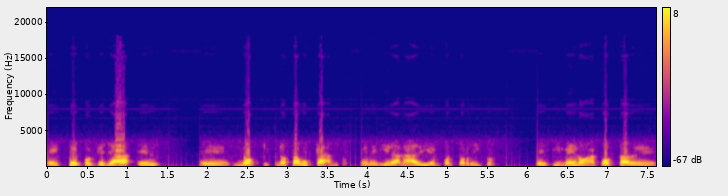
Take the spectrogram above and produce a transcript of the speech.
este, porque ya él eh, no, no está buscando elegir a nadie en Puerto Rico, eh, y menos a costa de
